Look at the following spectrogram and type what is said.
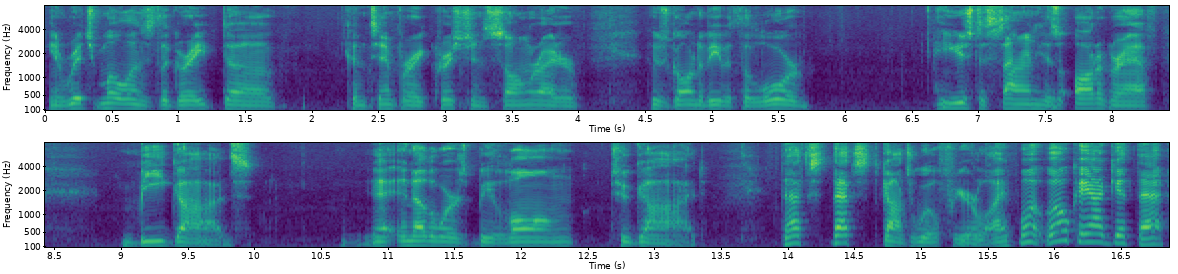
You know, Rich Mullins, the great uh, contemporary Christian songwriter who's gone to be with the Lord, he used to sign his autograph, Be God's. In other words, belong to God. That's that's God's will for your life. Well, okay, I get that.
